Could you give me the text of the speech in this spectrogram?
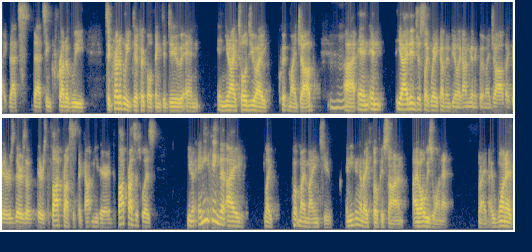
like that's that's incredibly it's incredibly difficult thing to do. And and you know, I told you I quit my job, mm-hmm. uh, and and yeah, I didn't just like wake up and be like, I'm going to quit my job. Like there's there's a there's the thought process that got me there. And the thought process was, you know, anything that I like put my mind to, anything that I focus on, I've always wanted, right? I wanted,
